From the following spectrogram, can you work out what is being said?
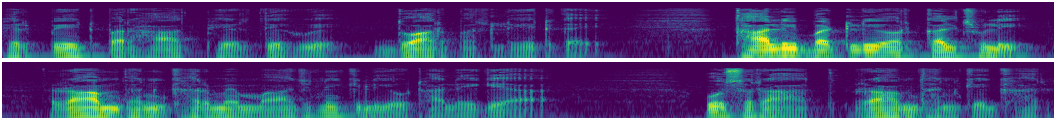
फिर पेट पर हाथ फेरते हुए द्वार पर लेट गए। थाली, बटली और कलछुली रामधन घर में मांझने के लिए उठा ले गया। उस रात रामधन के घर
